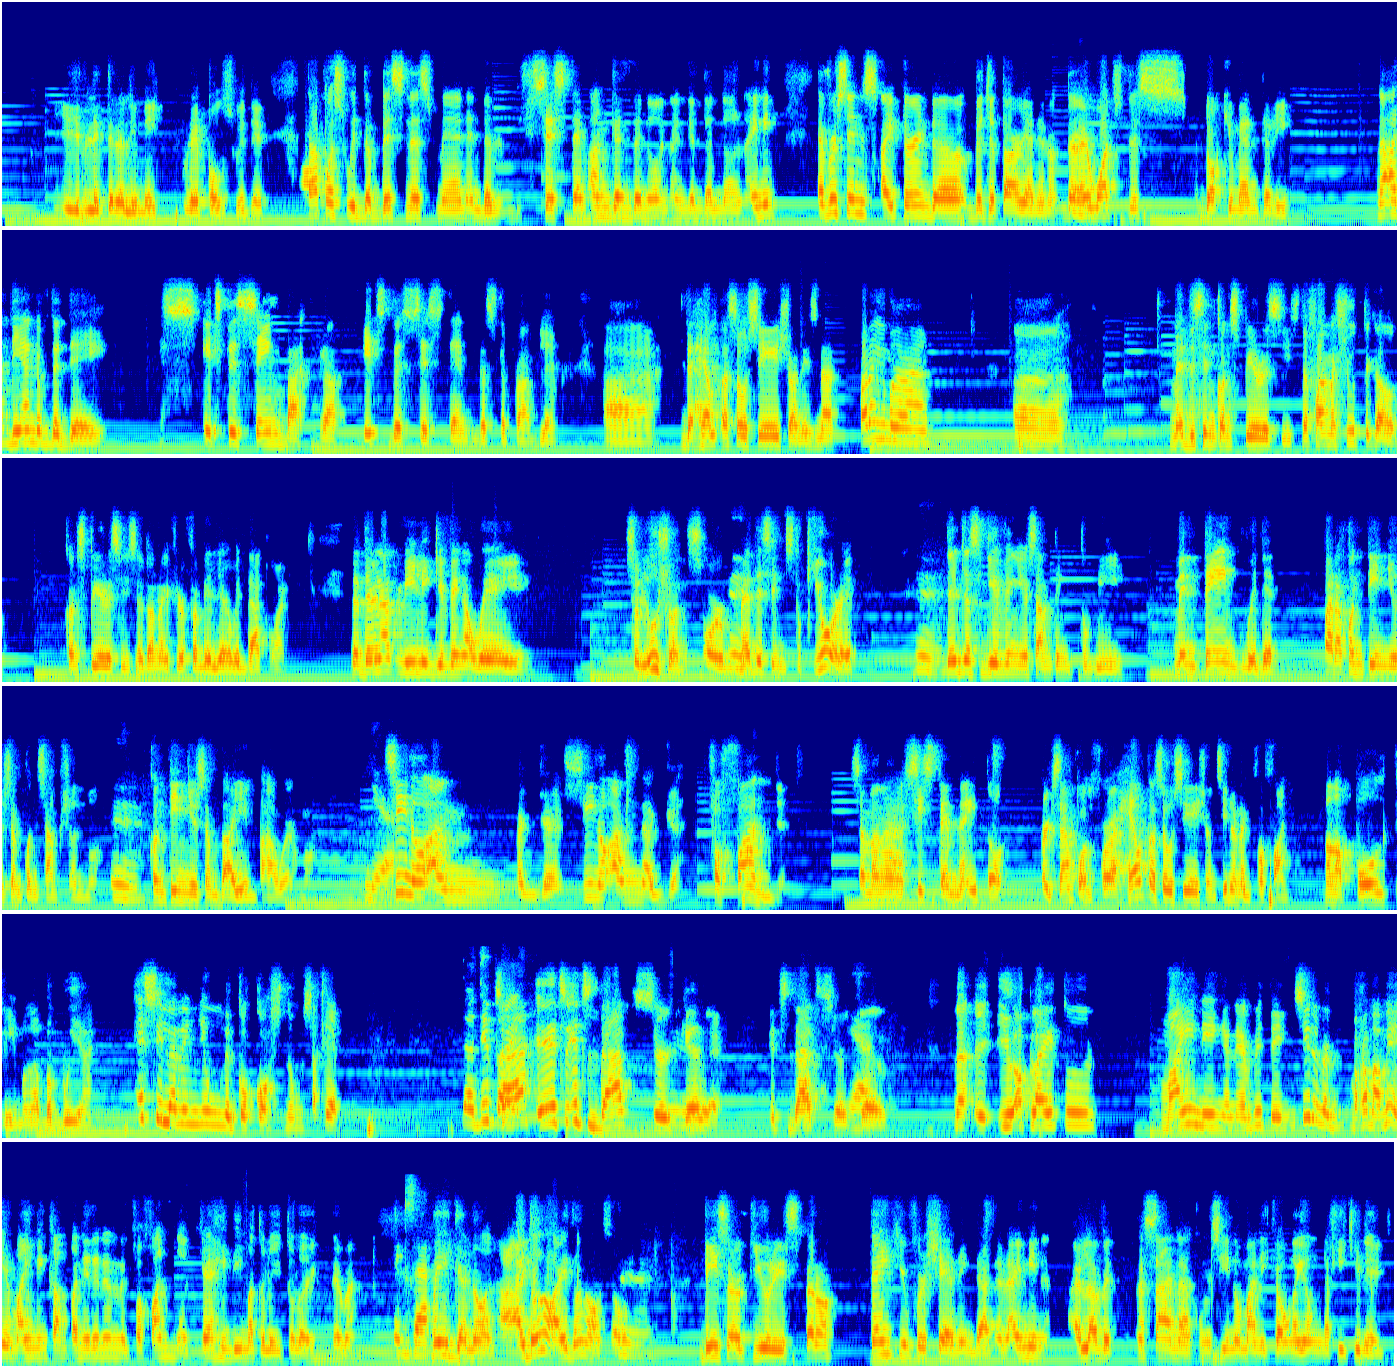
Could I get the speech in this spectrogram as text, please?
you literally make ripples with it. Tapos with the businessman and the system, ang ganda nun, ang ganda nun. I mean, ever since I turned uh, vegetarian, you know, that I Mm. watched this documentary. Na at the end of the day, it's, it's the same backdrop. It's the system that's the problem. Uh, the health association is not parang yung mga uh, medicine conspiracies, the pharmaceutical conspiracies. I don't know if you're familiar with that one. That they're not really giving away solutions or Hmm. medicines to cure it. Mm. They're just giving you something to be maintained with it. para continuous ang consumption mo. Mm. Continuous ang buying power mo. Yeah. Sino ang nag sino ang nag fund sa mga system na ito? For example, for a health association, sino nagfa-fund? Mga poultry, mga babuyan. Eh sila rin yung nagko-cause ng sakit. No, di So, ba? it's it's that circle eh. It's that circle. Na eh, you apply to mining and everything. Sino nag baka mamaya yung mining company rin ang nagfa-fund nun kaya hindi matuloy-tuloy, 'di ba? Exactly. May ganon. I, I don't know, I don't know. So Mm. these are theories pero thank you for sharing that. And I mean, I love it na sana kung sino man ikaw ngayong nakikinig.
